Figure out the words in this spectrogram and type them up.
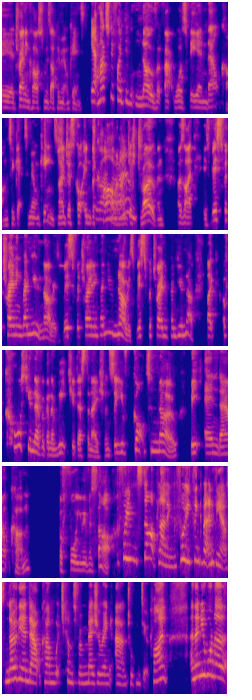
uh, training classroom is up in Milton Keynes. Yeah. Imagine if I didn't know that that was the end outcome to get to Milton Keynes, and I just got in the Drive car and I just drove, and I was like, "Is this for training venue? No. Is this for training venue? No. Is this for training venue? No." Like, of course, you're never going to reach your destination, so you've got to know the end outcome before you even start. before you even start planning, before you think about anything else, know the end outcome, which comes from measuring and talking to your client. And then you want to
